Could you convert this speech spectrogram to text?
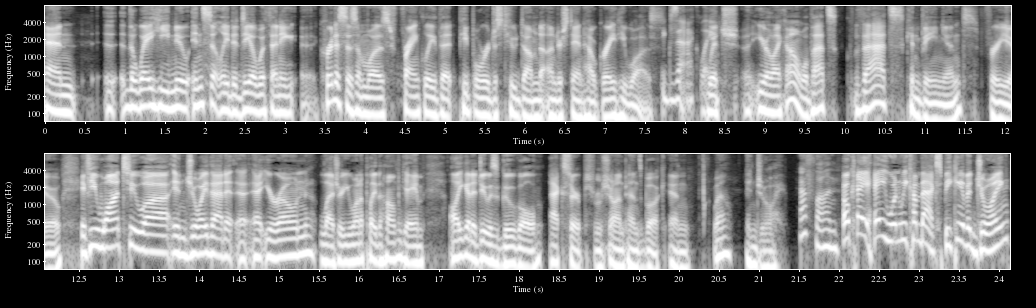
and the way he knew instantly to deal with any uh, criticism was frankly that people were just too dumb to understand how great he was. Exactly. Which uh, you're like, oh well, that's that's convenient for you. If you want to uh, enjoy that at, at your own leisure, you want to play the home game. All you got to do is Google excerpts from Sean Penn's book, and well, enjoy. Have fun. Okay, hey, when we come back, speaking of enjoying,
